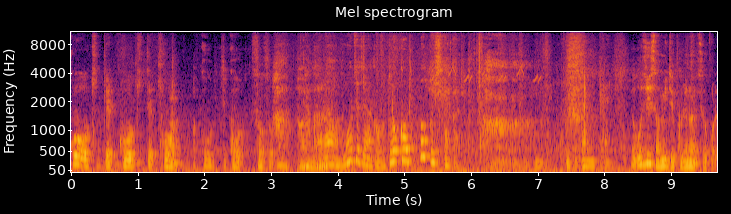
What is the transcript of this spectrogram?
こう来てこう来てこうなあこう来てこう。そうそう。だからもうちょっとなんか男っぽくしたかった。言ったみたいおじいさん見てくれないんですかこれ？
